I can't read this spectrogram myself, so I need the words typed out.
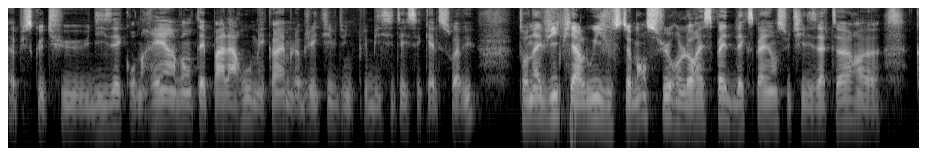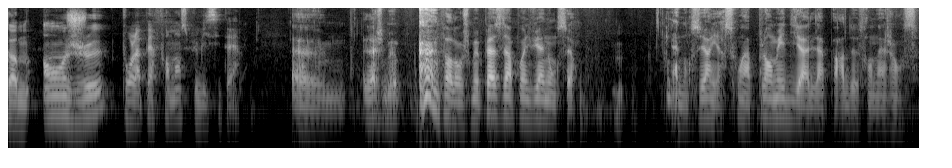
Euh, puisque tu disais qu'on ne réinventait pas la roue, mais quand même l'objectif d'une publicité, c'est qu'elle soit vue. Ton avis, Pierre-Louis, justement, sur le respect de l'expérience utilisateur comme enjeu pour la performance publicitaire? Là, je me, pardon, je me place d'un point de vue annonceur. L'annonceur, il reçoit un plan média de la part de son agence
